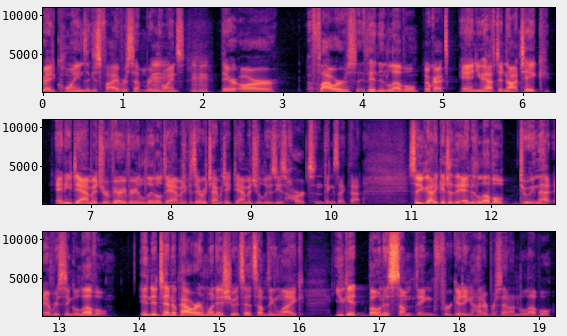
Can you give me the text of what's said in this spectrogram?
red coins, I guess five or something Mm, red coins. mm-hmm. There are flowers hidden in the level Okay. and you have to not take any damage or very very little damage because every time you take damage you lose these hearts and things like that so you got to get to the end of the level doing that every single level in nintendo power in one issue it said something like you get bonus something for getting 100% on the level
